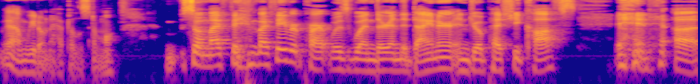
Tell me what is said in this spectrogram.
Yeah, we don't have to list them all. So my fa- my favorite part was when they're in the diner and Joe Pesci coughs and uh,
